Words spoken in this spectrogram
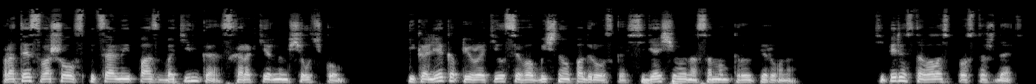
Протез вошел в специальный паз ботинка с характерным щелчком, и калека превратился в обычного подростка, сидящего на самом краю перрона. Теперь оставалось просто ждать.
